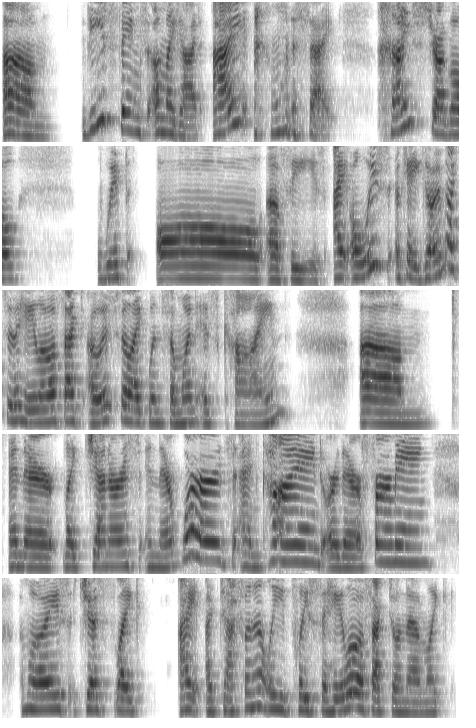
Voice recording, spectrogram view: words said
um these things, oh my God, I, want to say, I struggle with all of these. I always, okay, going back to the halo effect, I always feel like when someone is kind, um, and they're like generous in their words and kind or they're affirming, I'm always just like, I, I definitely place the halo effect on them. Like,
